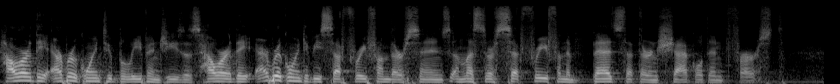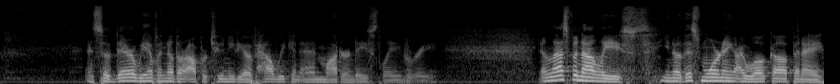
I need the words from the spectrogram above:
how are they ever going to believe in Jesus? How are they ever going to be set free from their sins unless they're set free from the beds that they're enshackled in first? And so there we have another opportunity of how we can end modern day slavery. And last but not least, you know, this morning I woke up and I,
